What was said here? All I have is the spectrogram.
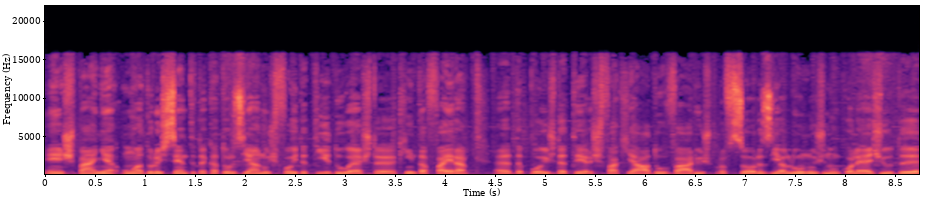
Em Espanha, um adolescente de 14 anos foi detido esta quinta-feira eh, depois de ter esfaqueado vários professores e alunos num colégio de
